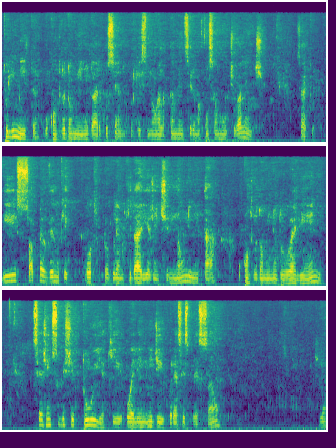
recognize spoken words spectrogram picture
tu limita o contradomínio da área cosseno, porque senão ela também seria uma função multivalente, certo? E só para ver no que outro problema que daria a gente não limitar o contradomínio do ln, se a gente substitui aqui o ln de por essa expressão, aqui, ó,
